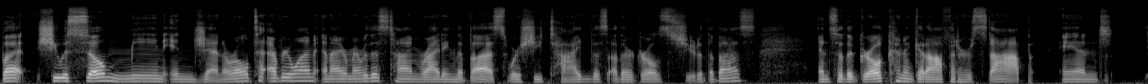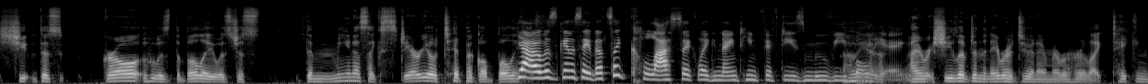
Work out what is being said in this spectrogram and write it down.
But she was so mean in general to everyone and I remember this time riding the bus where she tied this other girl's shoe to the bus and so the girl couldn't get off at her stop and she this girl who was the bully was just the meanest, like stereotypical bullying. Yeah, I was gonna say that's like classic like 1950s movie Oh, yeah. bullying. I, she lived in the neighborhood too, and I remember her like taking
